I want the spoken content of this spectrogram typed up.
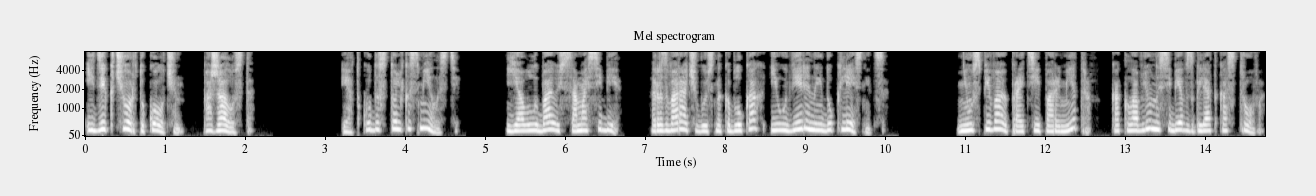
«Иди к черту, Колчин, пожалуйста!» И откуда столько смелости? Я улыбаюсь сама себе, разворачиваюсь на каблуках и уверенно иду к лестнице. Не успеваю пройти пары метров, как ловлю на себе взгляд Кострова.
